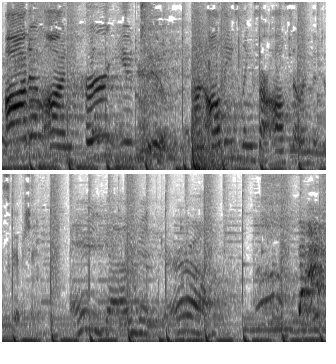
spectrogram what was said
Autumn on her YouTube. On all these links are also in the description. There you go. Good girl. That's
